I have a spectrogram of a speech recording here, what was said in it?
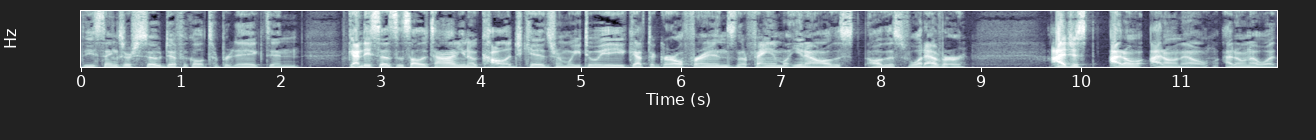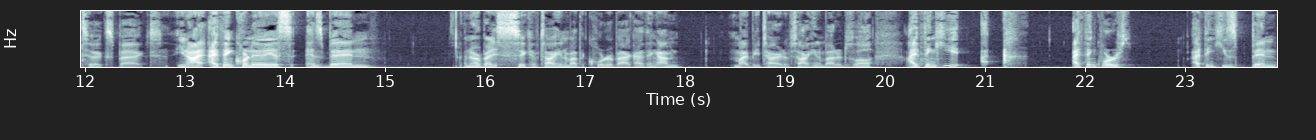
these things are so difficult to predict. And Gundy says this all the time. You know, college kids from week to week got their girlfriends and their family. You know, all this, all this, whatever. I just, I don't, I don't know. I don't know what to expect. You know, I, I think Cornelius has been, and everybody's sick of talking about the quarterback. I think I'm might be tired of talking about it as well. I think he, I, think we're, I think he's been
